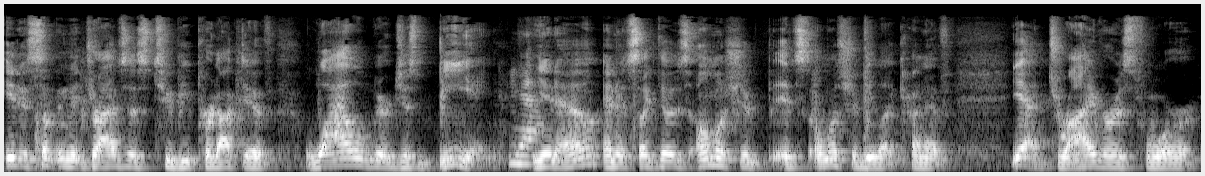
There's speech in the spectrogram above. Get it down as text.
it is something that drives us to be productive while we're just being. Yeah. You know? And it's like those almost should it's almost should be like kind of yeah, drivers for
